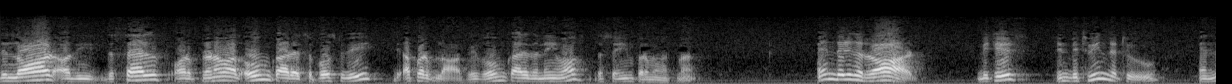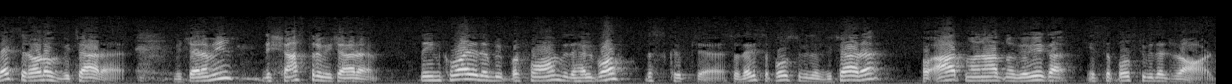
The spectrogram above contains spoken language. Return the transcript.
the Lord or the, the self or Pranava, Omkara is supposed to be the upper block. Because Omkara is the name of the same Paramatma. And there is a rod which is in between the two And that's the rod of vichara. Vichara means the Shastra vichara. The inquiry that we perform with the help of the scripture. So that is supposed to be the vichara or Atmanatma Viveka is supposed to be that rod.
